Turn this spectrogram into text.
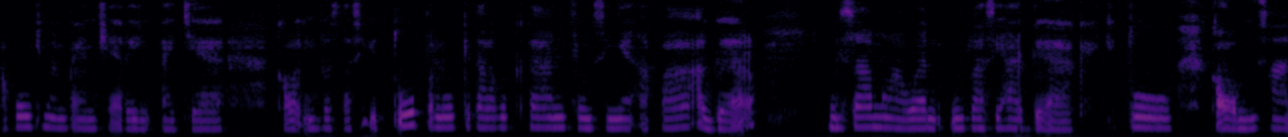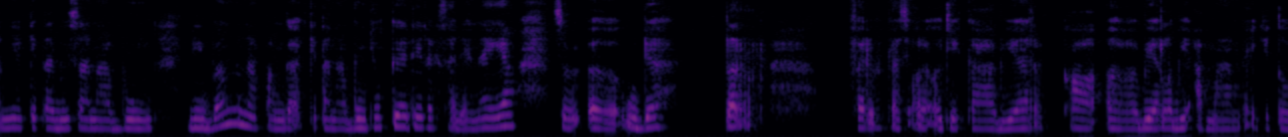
aku cuman pengen sharing aja kalau investasi itu perlu kita lakukan fungsinya apa agar bisa melawan inflasi harga kayak gitu. Kalau misalnya kita bisa nabung di bank kenapa enggak kita nabung juga di reksadana yang uh, udah ter verifikasi oleh OJK biar kalau uh, biar lebih aman kayak gitu.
